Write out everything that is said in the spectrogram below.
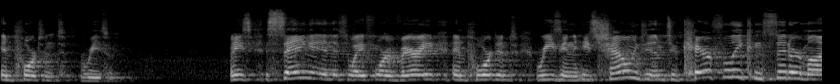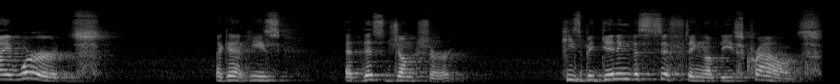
important reason. And he's saying it in this way for a very important reason. He's challenging them to carefully consider my words. Again, he's at this juncture He's beginning the sifting of these crowds.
